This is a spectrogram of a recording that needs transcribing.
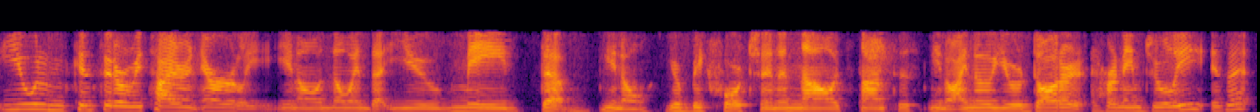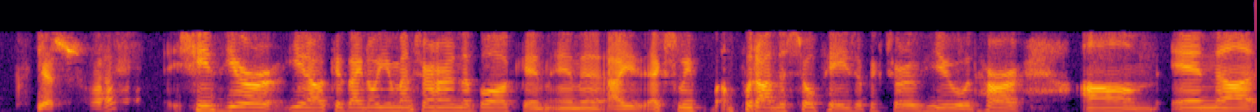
you wouldn't consider retiring early, you know, knowing that you made that, you know, your big fortune, and now it's time to, you know, I know your daughter, her name Julie, is it? Yes. Uh-huh. She's your, you know, because I know you mentioned her in the book, and and I actually put on the show page a picture of you with her. Um, and uh,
